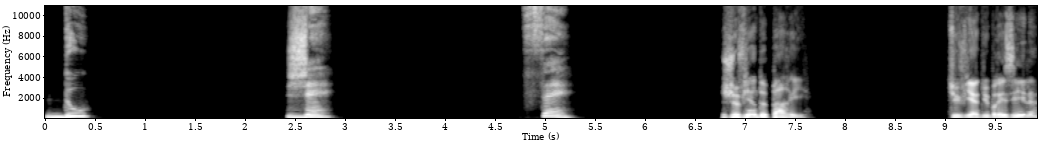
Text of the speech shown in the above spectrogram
D'où? J'ai C'est Je viens de Paris. Tu viens du Brésil?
